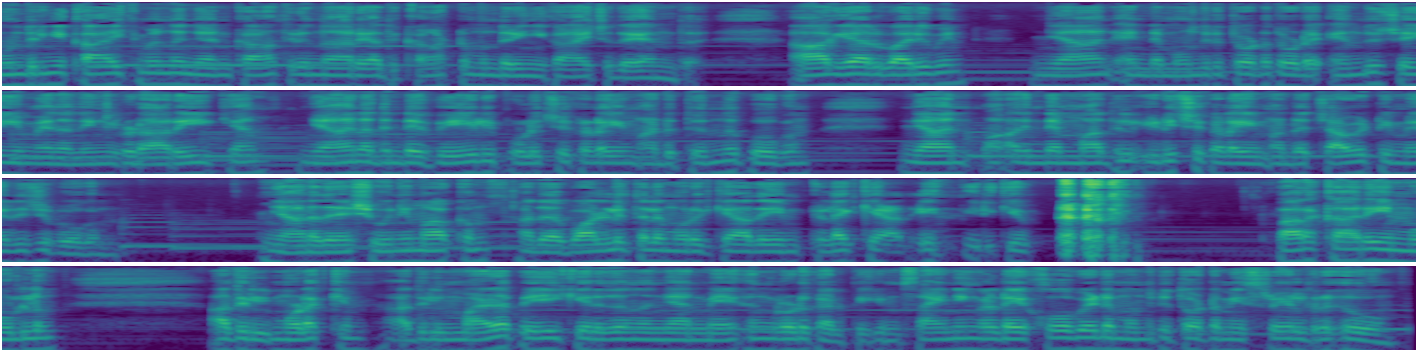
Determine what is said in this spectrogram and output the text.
മുന്തിരിങ്ങി കായ്ക്കുമെന്ന് ഞാൻ കാത്തിരുന്നാറെ അത് കാട്ടുമുന്തിരിങ്ങി കായ്ച്ചത് എന്ത്? ആകയാൽ വരുവിൻ ഞാൻ എന്റെ മുന്തിരിത്തോട്ടത്തോട് എന്തു ചെയ്യും എന്ന് നിങ്ങളോട് അറിയിക്കാം. ഞാൻ അതിന്റെ വേലി പൊളിച്ചു കളയും അത് തിന്നു പോകും. ഞാൻ അതിന്റെ മതിൽ ഇടിച്ചു കളയും അത് ചവിട്ടി മെതിച്ചു പോകും. ഞാനതിനെ ശൂന്യമാക്കും അത് വള്ളിത്തല മുറിക്കാതെയും കിളയ്ക്കാതെയും ഇരിക്കും. പറക്കാരെയും മുള്ളും അതിൽ മുളയ്ക്കും അതിൽ മഴ പെയ്യിക്കരുതെന്ന് ഞാൻ മേഘങ്ങളോട് കൽപ്പിക്കും. സൈന്യങ്ങളുടെ ഹോബയുടെ മുന്തിരിത്തോട്ടം ഇസ്രയേൽ ഗൃഹവും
